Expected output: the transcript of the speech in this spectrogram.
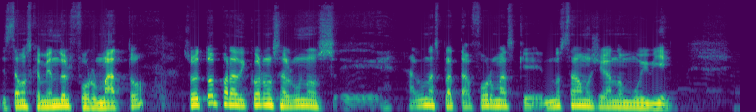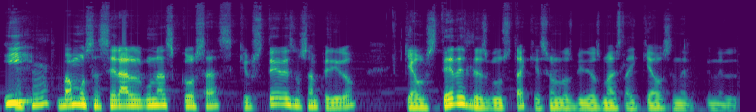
estamos cambiando el formato, sobre todo para adecuarnos a algunos, eh, algunas plataformas que no estábamos llegando muy bien. Y vamos a hacer algunas cosas que ustedes nos han pedido, que a ustedes les gusta, que son los videos más likeados en, el, en, el,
